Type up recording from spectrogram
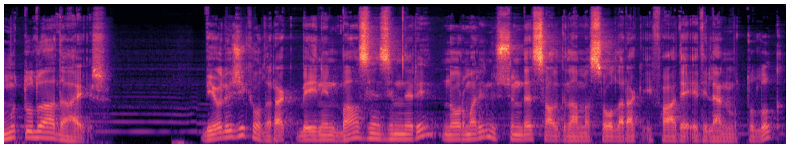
Mutluluğa dair Biyolojik olarak beynin bazı enzimleri normalin üstünde salgılanması olarak ifade edilen mutluluk,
